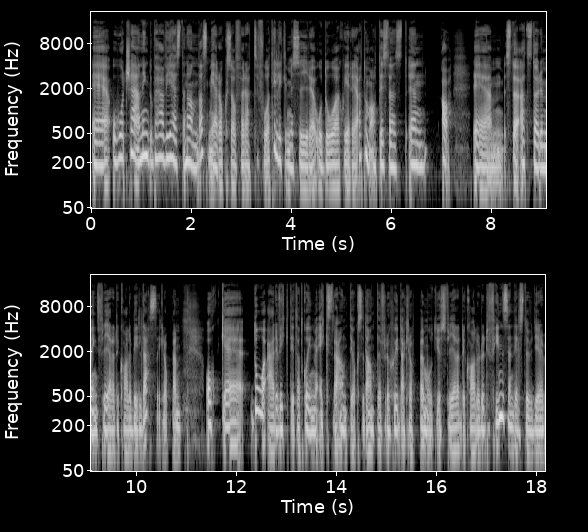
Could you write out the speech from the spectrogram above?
Eh, och hård träning, då behöver ju hästen andas mer också för att få tillräckligt med syre och då sker det automatiskt en, en ja, ehm, att större mängd fria radikaler bildas i kroppen. Och eh, då är det viktigt att gå in med extra antioxidanter för att skydda kroppen mot just fria radikaler. Och det finns en del studier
